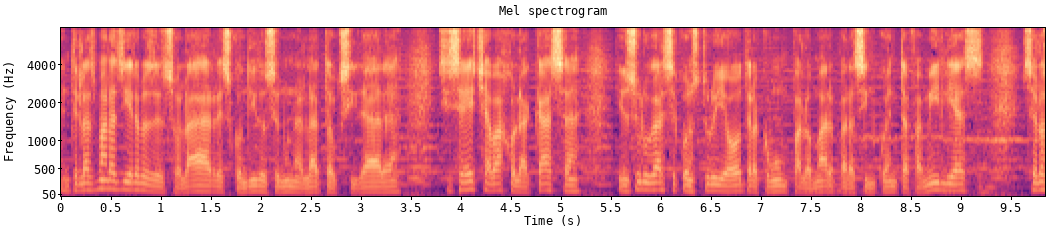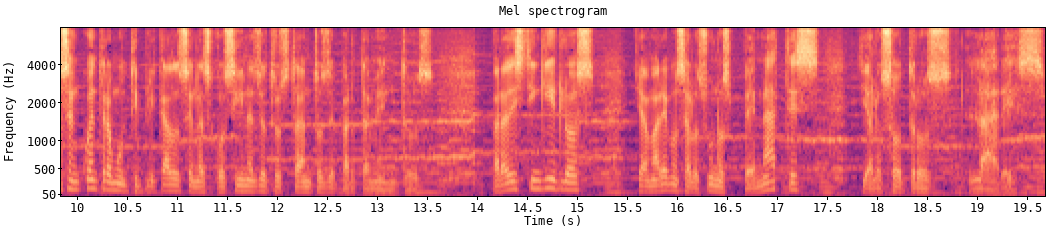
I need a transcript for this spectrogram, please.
Entre las malas hierbas del solar, escondidos en una lata oxidada, si se echa abajo la casa y en su lugar se construye otra como un palomar para 50 familias, se los encuentra multiplicados en las cocinas de otros tantos departamentos. Para distinguirlos, llamaremos a los unos penates y a los otros lares.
